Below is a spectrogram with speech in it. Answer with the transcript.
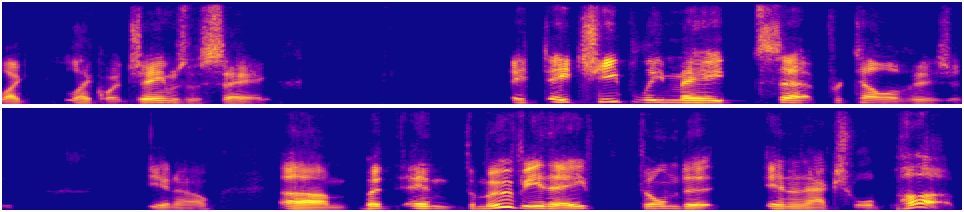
like like what James was saying. A, a cheaply made set for television, you know. Um, but in the movie, they filmed it in an actual pub.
